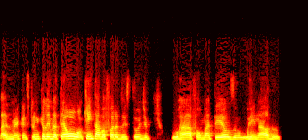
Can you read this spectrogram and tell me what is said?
mais marcantes para mim, que eu lembro até o, quem estava fora do estúdio, o Rafa, o Matheus, o Reinaldo,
